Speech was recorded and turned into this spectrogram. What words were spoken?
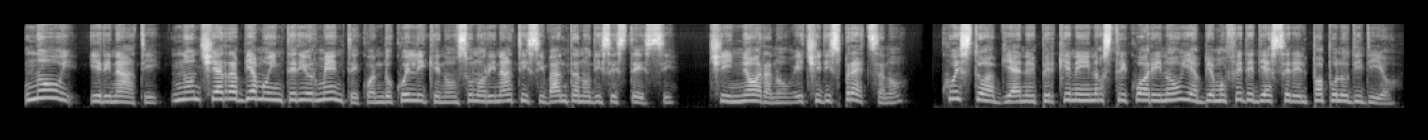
Noi, i rinati, non ci arrabbiamo interiormente quando quelli che non sono rinati si vantano di se stessi, ci ignorano e ci disprezzano? Questo avviene perché nei nostri cuori noi abbiamo fede di essere il popolo di Dio,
